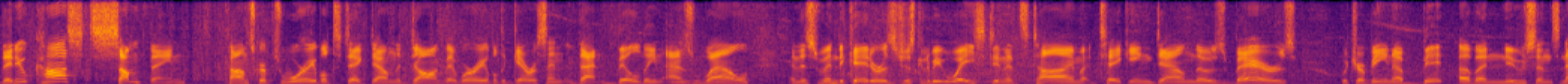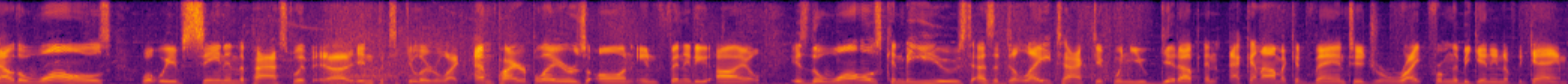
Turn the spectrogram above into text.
they do cost something. Conscripts were able to take down the dog. They were able to garrison that building as well. And this Vindicator is just going to be wasting its time taking down those bears, which are being a bit of a nuisance. Now, the walls, what we've seen in the past with, uh, in particular, like Empire players on Infinity Isle, is the walls can be used as a delay tactic when you get up an economic advantage right from the beginning of the game.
